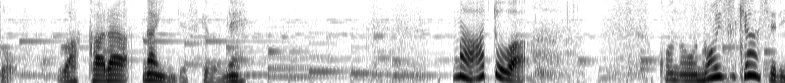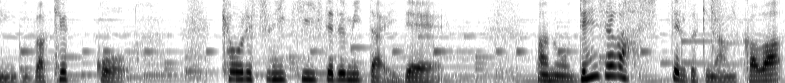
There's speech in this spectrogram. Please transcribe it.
とわからないんですけどねまああとはこのノイズキャンセリングが結構強烈に効いてるみたいであの電車が走ってる時なんかは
